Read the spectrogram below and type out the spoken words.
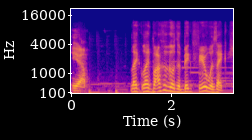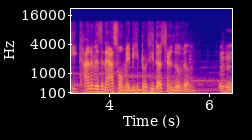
yeah, Like like Bakugo, the big fear was like he kind of is an asshole. Maybe he he does turn into a villain. hmm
